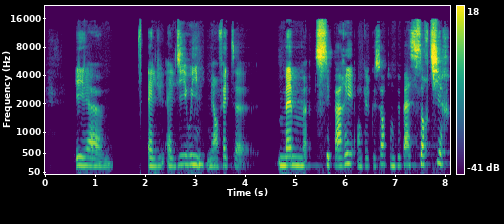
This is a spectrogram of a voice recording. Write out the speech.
et euh, elle, elle dit oui, mais en fait, euh, même séparé, en quelque sorte, on ne peut pas sortir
